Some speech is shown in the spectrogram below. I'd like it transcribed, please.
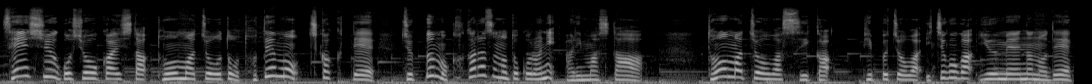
先週ご紹介した当麻町ととても近くて10分もかからずのところにありました。当麻町はスイカ比布町はイチゴが有名なので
